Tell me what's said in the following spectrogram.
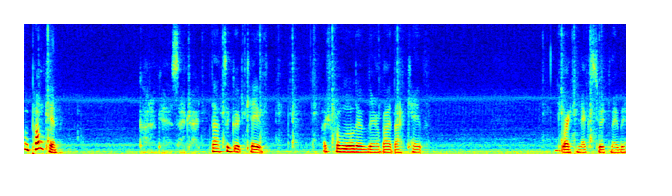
Oh, pumpkin. God, I'm getting sidetracked. That's a good cave. I should probably live nearby that cave. Right next to it, maybe.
